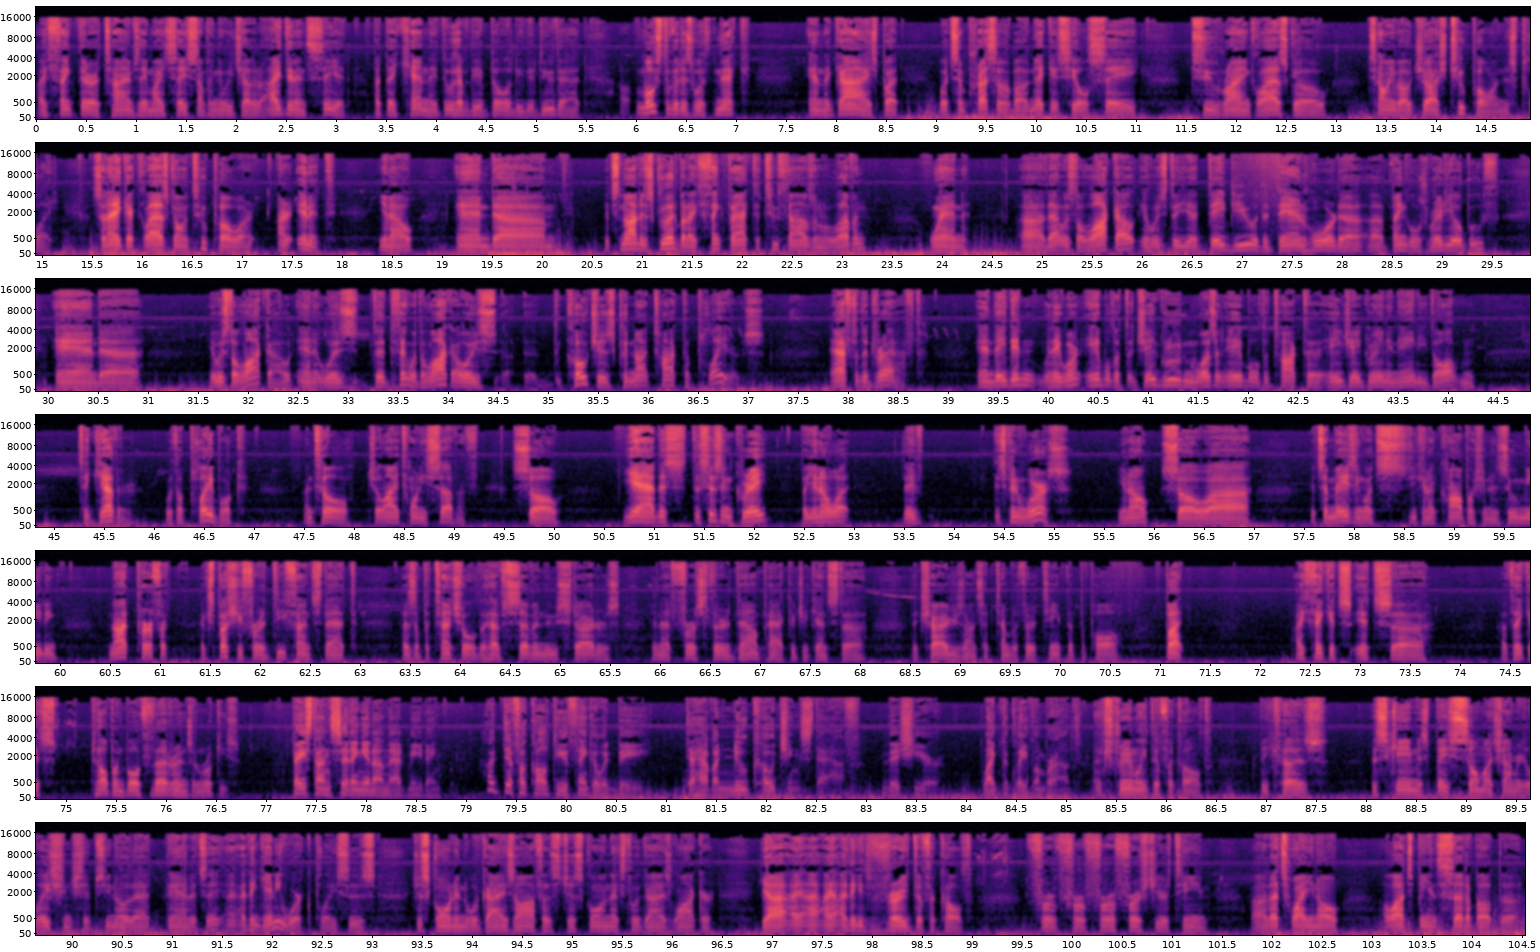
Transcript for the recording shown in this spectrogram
I think there are times they might say something to each other. I didn't see it, but they can. They do have the ability to do that. Uh, most of it is with Nick and the guys, but what's impressive about Nick is he'll say to Ryan Glasgow, "Tell me about Josh Tupou on this play." So now you got Glasgow and Tupou are, are in it, you know, and um, it's not as good. But I think back to 2011 when uh, that was the lockout. It was the uh, debut of the Dan Hoard uh, uh Bengals radio booth, and uh, it was the lockout. And it was the, the thing with the lockout was uh, the coaches could not talk to players after the draft, and they didn't. They weren't able to. Jay Gruden wasn't able to talk to AJ Green and Andy Dalton together with a playbook until July 27th. So, yeah, this this isn't great, but you know what? They've it's been worse, you know. So uh, it's amazing what you can accomplish in a Zoom meeting. Not perfect, especially for a defense that has a potential to have seven new starters in that first third down package against uh, the Chargers on September 13th at the Paul. But I think it's it's uh, I think it's helping both veterans and rookies. Based on sitting in on that meeting, how difficult do you think it would be to have a new coaching staff this year, like the Cleveland Browns? Extremely difficult because this game is based so much on relationships. You know that, Dan. It's I think any workplace is just going into a guy's office, just going next to a guy's locker. Yeah, I, I, I think it's very difficult for, for, for a first year team. Uh, that's why you know a lot's being said about the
